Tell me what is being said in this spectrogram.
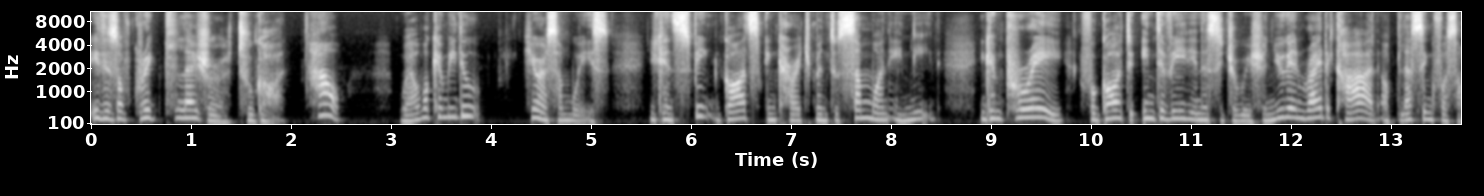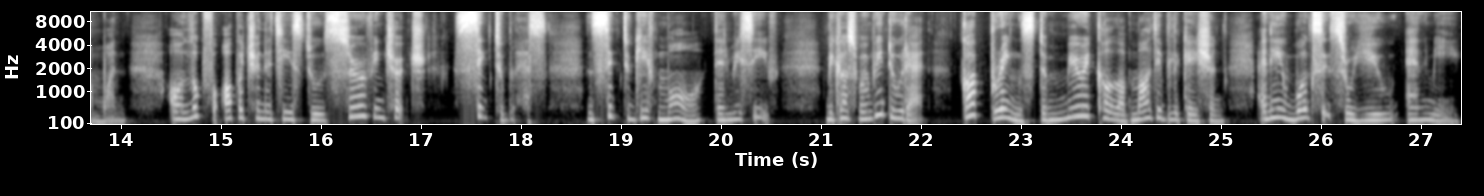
it is of great pleasure to God. How? Well, what can we do? Here are some ways. You can speak God's encouragement to someone in need. You can pray for God to intervene in a situation. You can write a card of blessing for someone, or look for opportunities to serve in church, seek to bless, and seek to give more than receive. Because when we do that, God brings the miracle of multiplication and He works it through you and me.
